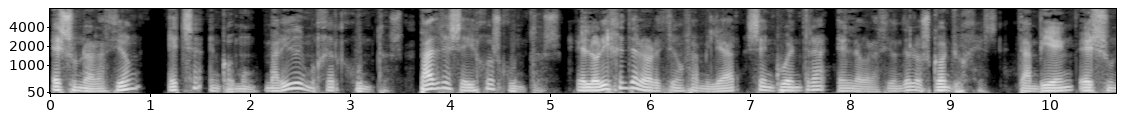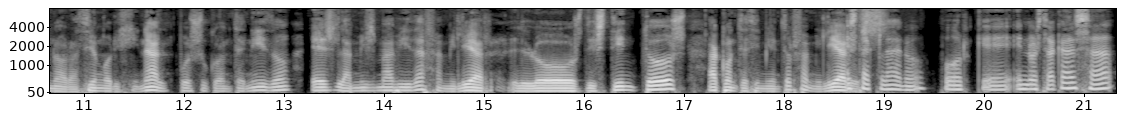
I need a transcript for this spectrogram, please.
es una oración hecha en común, marido y mujer juntos, padres e hijos juntos. El origen de la oración familiar se encuentra en la oración de los cónyuges. También es una oración original, pues su contenido es la misma vida familiar, los distintos acontecimientos familiares. Está claro, porque en nuestra casa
